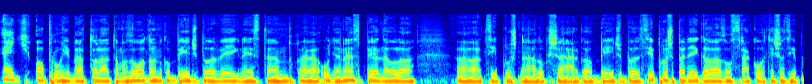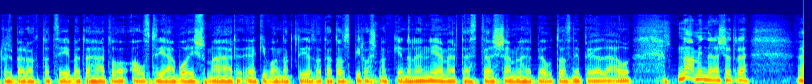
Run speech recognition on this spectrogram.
egy apró hibát találtam az oldalon, amikor Bécsből végignéztem ugyanezt, például a a Ciprus náluk sárga, Bécsből Ciprus pedig az osztrákot is a Ciprus berakta C-be, tehát Ausztriából is már ki vannak tiltva, tehát az pirosnak kéne lennie, mert ezt sem lehet beutazni például. Na, minden esetre e,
